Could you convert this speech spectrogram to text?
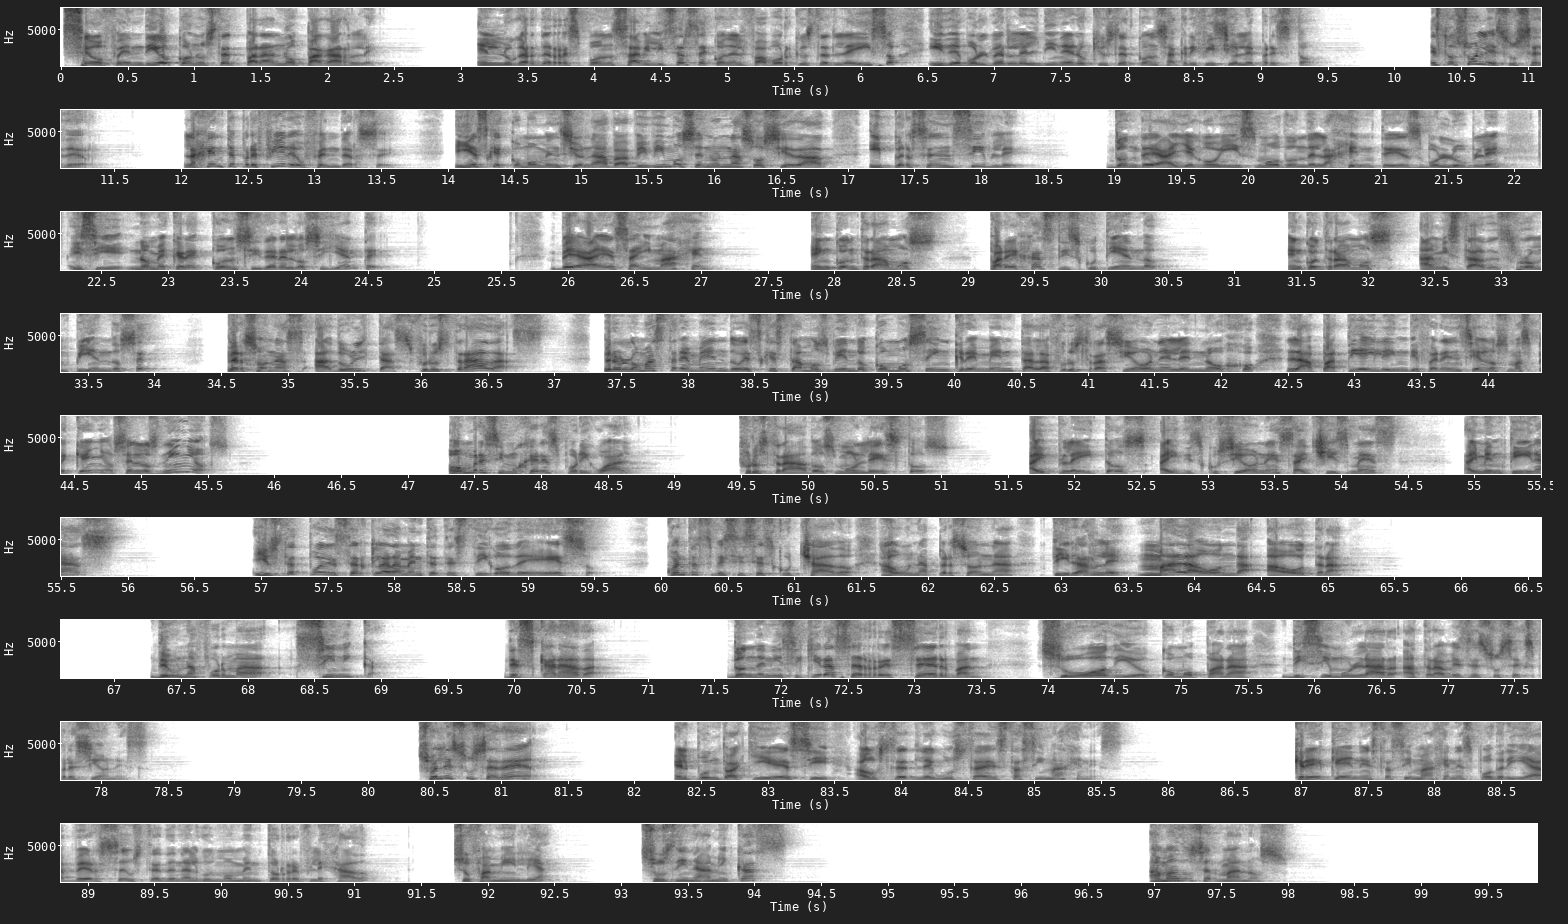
se ofendió con usted para no pagarle, en lugar de responsabilizarse con el favor que usted le hizo y devolverle el dinero que usted con sacrificio le prestó. Esto suele suceder. La gente prefiere ofenderse. Y es que, como mencionaba, vivimos en una sociedad hipersensible, donde hay egoísmo, donde la gente es voluble. Y si no me cree, considere lo siguiente. Vea esa imagen. Encontramos parejas discutiendo, encontramos amistades rompiéndose, personas adultas frustradas, pero lo más tremendo es que estamos viendo cómo se incrementa la frustración, el enojo, la apatía y la indiferencia en los más pequeños, en los niños. Hombres y mujeres por igual. Frustrados, molestos. Hay pleitos, hay discusiones, hay chismes, hay mentiras. Y usted puede ser claramente testigo de eso. ¿Cuántas veces he escuchado a una persona tirarle mala onda a otra de una forma cínica, descarada, donde ni siquiera se reservan su odio como para disimular a través de sus expresiones. Suele suceder. El punto aquí es si a usted le gustan estas imágenes. ¿Cree que en estas imágenes podría verse usted en algún momento reflejado? ¿Su familia? ¿Sus dinámicas? Amados hermanos,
